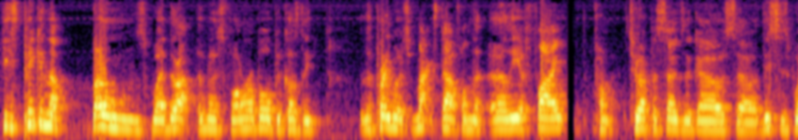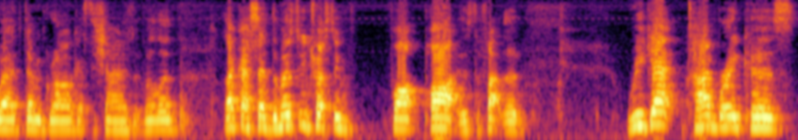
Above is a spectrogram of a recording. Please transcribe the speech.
he's picking up bones where they're at the most vulnerable because they they're pretty much maxed out from the earlier fight from two episodes ago. So this is where Demigra gets to shine as a villain like I said, the most interesting part is the fact that we get time breakers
